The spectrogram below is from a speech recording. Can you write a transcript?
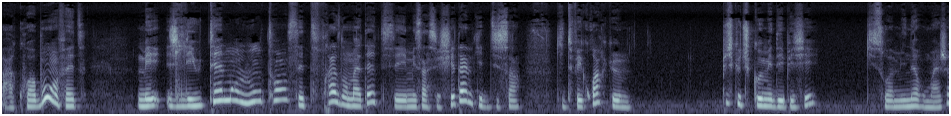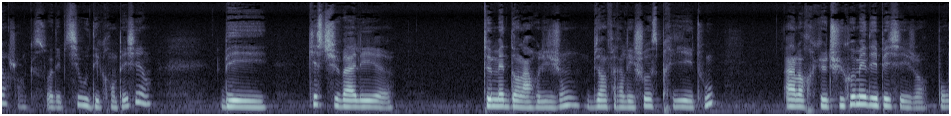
à quoi bon en fait? Mais je l'ai eu tellement longtemps, cette phrase dans ma tête. c'est Mais ça, c'est Chétan qui te dit ça. Qui te fait croire que, puisque tu commets des péchés, qu'ils soient mineurs ou majeurs, genre que ce soit des petits ou des grands péchés, hein, mais qu'est-ce que tu vas aller euh, te mettre dans la religion, bien faire les choses, prier et tout, alors que tu commets des péchés, genre, pour,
